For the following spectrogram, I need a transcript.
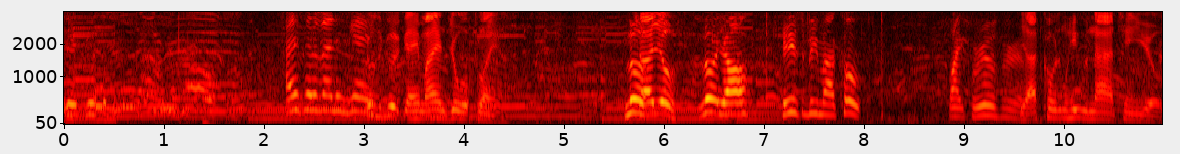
Good. You. How you feel about this game? It was a good game. I enjoyed playing. Look, Shayo. look, y'all. He used to be my coach. Like for real, for real. Yeah, I coached him when he was 19 years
